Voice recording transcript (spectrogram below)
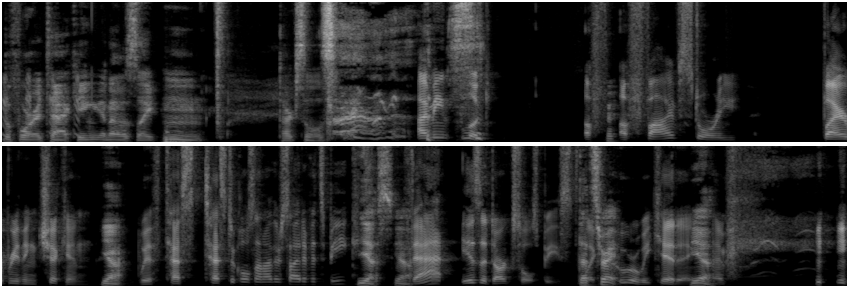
before attacking, and I was like, hmm, Dark Souls. I mean, look, a, f- a five story fire breathing chicken Yeah. with tes- testicles on either side of its beak. Yes. Yeah. That is a Dark Souls beast. That's Like, right. Who are we kidding? Yeah. I mean-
